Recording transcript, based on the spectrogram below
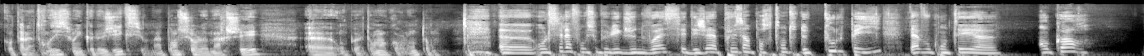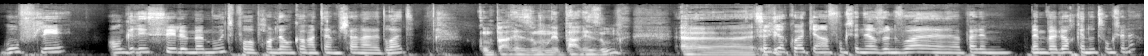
Quant à la transition écologique, si on attend sur le marché, euh, on peut attendre encore longtemps. Euh, on le sait, la fonction publique genevoise, c'est déjà la plus importante de tout le pays. Là, vous comptez euh, encore gonfler, engraisser le mammouth, pour reprendre là encore un terme cham à la droite Comparaison n'est pas raison. Euh, Ça veut dire quoi Qu'un fonctionnaire genevois n'a pas la même valeur qu'un autre fonctionnaire?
